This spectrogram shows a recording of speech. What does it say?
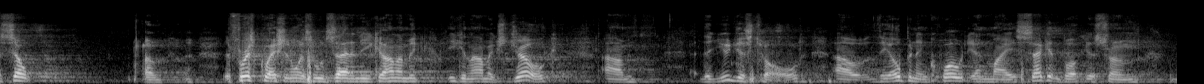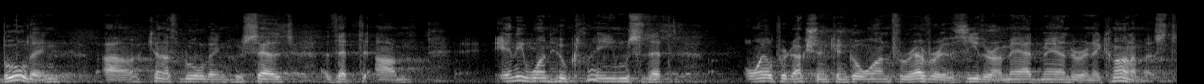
So, um, the first question was, was that an economic economics joke um, that you just told? Uh, the opening quote in my second book is from Boulding, uh, Kenneth Boulding, who says that um, anyone who claims that oil production can go on forever is either a madman or an economist.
